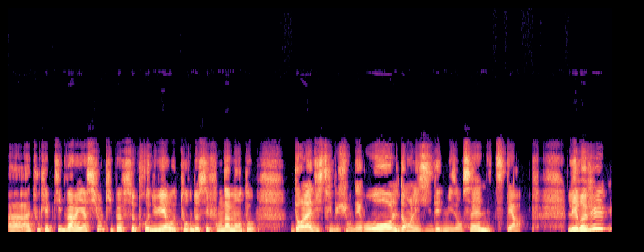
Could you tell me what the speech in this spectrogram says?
à, à, toutes les petites variations qui peuvent se produire autour de ses fondamentaux, dans la distribution des rôles, dans les idées de mise en scène, etc. Les revues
